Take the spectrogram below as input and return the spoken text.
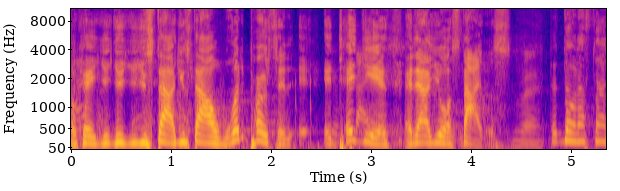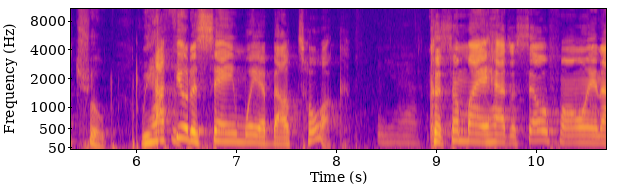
okay. You you you style you style one person in, in ten years, and now you're a stylist. Right. No, that's not true. We I have to feel the same way about talk. Yeah. Because somebody has a cell phone and, a,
